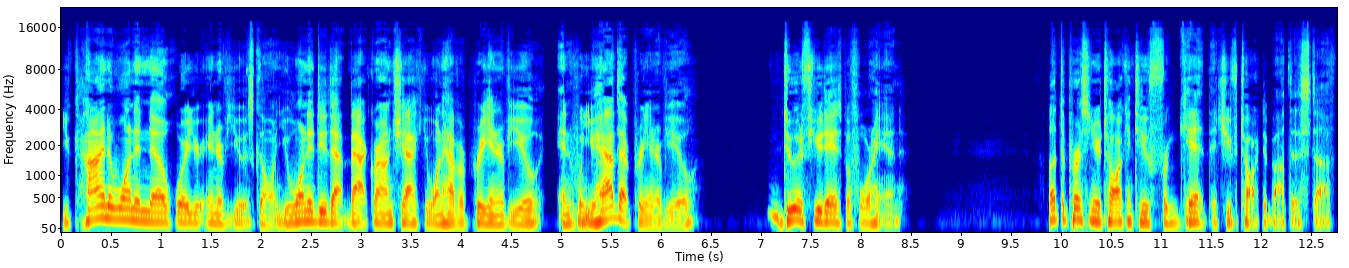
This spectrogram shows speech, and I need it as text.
you kind of want to know where your interview is going. You want to do that background check. You want to have a pre interview. And when you have that pre interview, do it a few days beforehand. Let the person you're talking to forget that you've talked about this stuff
